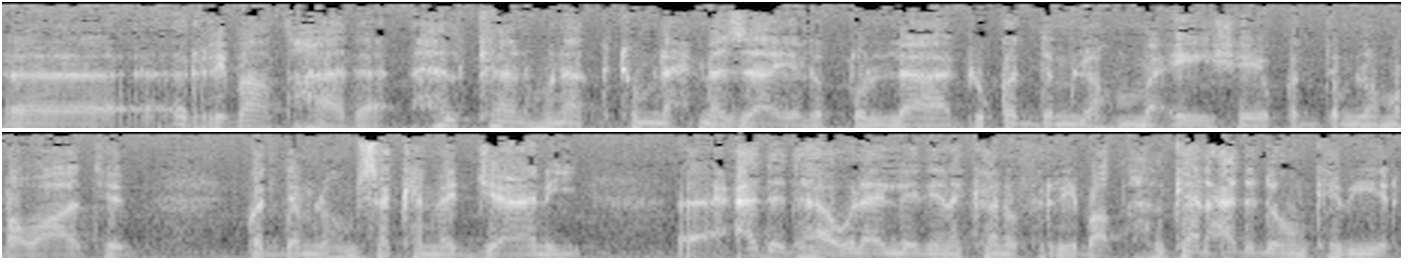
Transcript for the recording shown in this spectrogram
الرباط هذا هل كان هناك تمنح مزايا للطلاب؟ يقدم لهم معيشة يقدم لهم رواتب يقدم لهم سكن مجاني. آه عدد هؤلاء الذين كانوا في الرباط هل كان عددهم كبير؟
